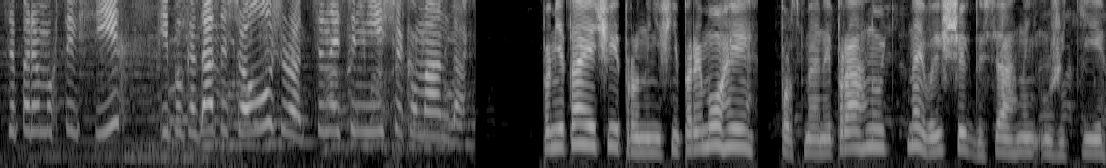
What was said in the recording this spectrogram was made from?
це перемогти всіх і показати, що Ужгород це найсильніша команда. Пам'ятаючи про нинішні перемоги, спортсмени прагнуть найвищих досягнень у житті.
